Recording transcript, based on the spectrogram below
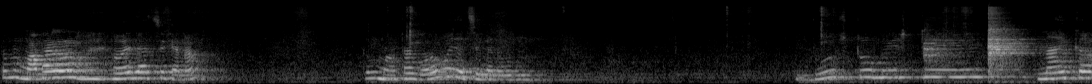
তোমার মাথা গরম হয়ে- যাচ্ছে কেন? তোমার মাথা গরম হয়ে যাচ্ছে কেন বলি দুষ্টু মিষ্টি নায়িকা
